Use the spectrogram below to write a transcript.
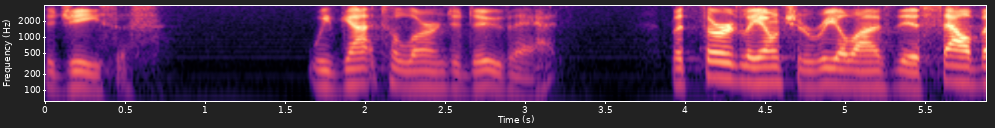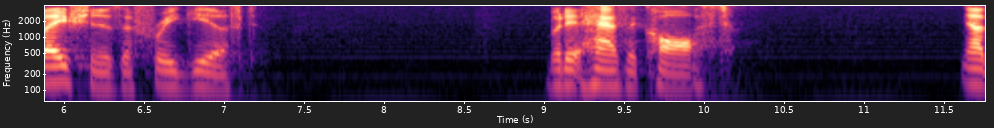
to Jesus. We've got to learn to do that. But thirdly, I want you to realize this salvation is a free gift, but it has a cost. Now,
